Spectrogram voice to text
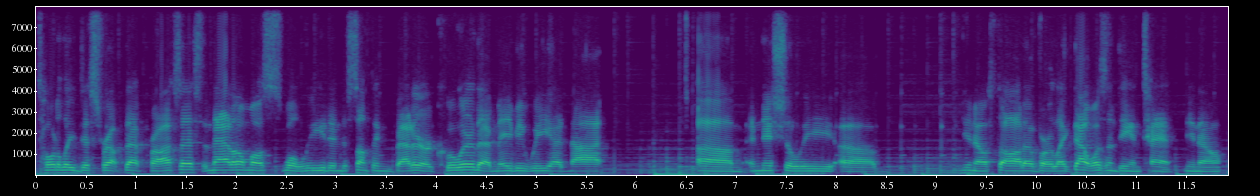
totally disrupt that process, and that almost will lead into something better or cooler that maybe we had not um, initially, um, you know, thought of, or like that wasn't the intent, you know,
